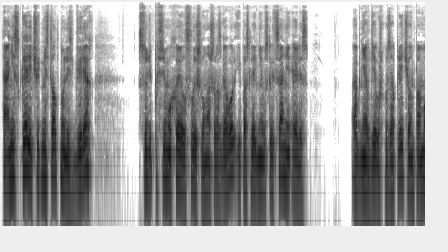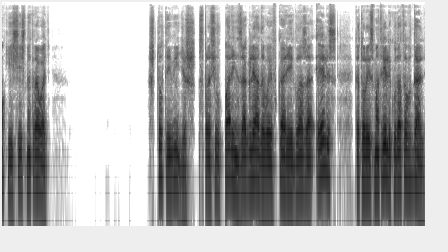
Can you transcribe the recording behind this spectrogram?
Они с Кэрри чуть не столкнулись в дверях. Судя по всему, Хейл слышал наш разговор и последнее восклицание Элис — Обняв девушку за плечи, он помог ей сесть на кровать. «Что ты видишь?» — спросил парень, заглядывая в карие глаза Элис, которые смотрели куда-то вдаль.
